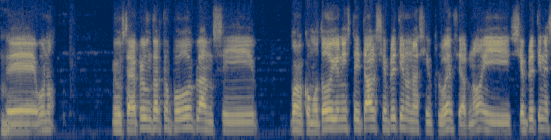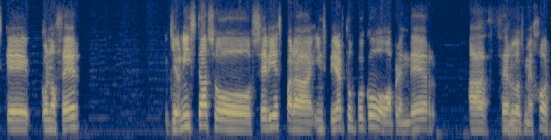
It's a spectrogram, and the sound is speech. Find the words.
Mm. eh, bueno, me gustaría preguntarte un poco, en plan, si, bueno, como todo guionista y tal, siempre tiene unas influencias, ¿no? Y siempre tienes que conocer guionistas o series para inspirarte un poco o aprender a hacerlos mejor.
